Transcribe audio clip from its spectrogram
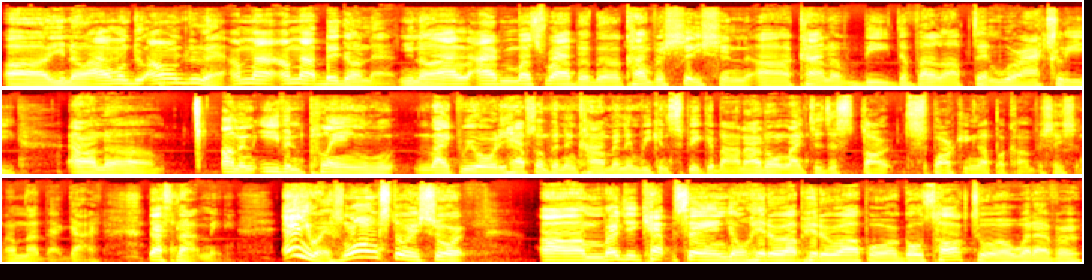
Uh, you know, I don't do I don't do that. I'm not I'm not big on that. You know, I I much rather the conversation uh, kind of be developed and we're actually on a on an even plane, like we already have something in common and we can speak about. it. I don't like to just start sparking up a conversation. I'm not that guy. That's not me. Anyways, long story short, um, Reggie kept saying, "Yo, hit her up, hit her up, or go talk to her, or whatever."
